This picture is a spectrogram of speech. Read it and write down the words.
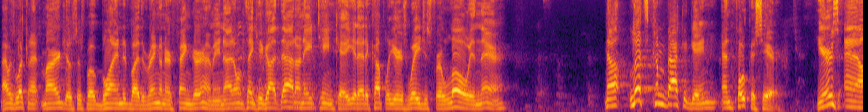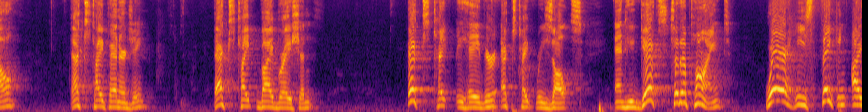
I was looking at Marge, I was just about blinded by the ring on her finger. I mean, I don't think you got that on 18K. You'd had a couple of years' wages for low in there. Now, let's come back again and focus here. Here's Al, X type energy, X type vibration, X type behavior, X type results and he gets to the point where he's thinking, I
